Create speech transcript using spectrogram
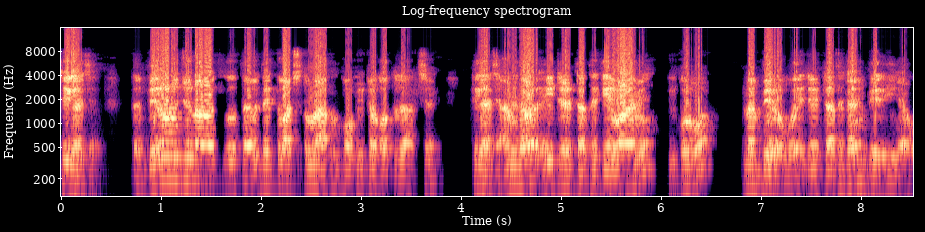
ঠিক আছে? তো বেরোনোর জন্য আমার কি করতে হবে? দেখতে পাচ্ছ তোমরা এখন প্রফিটটা কত যাচ্ছে? ঠিক আছে, আমি ধরো এই ট্রেডটা থেকে এবার আমি কি করব? না, বেরোবো। এই ট্রেডটা থেকে আমি বেরিয়ে যাব।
